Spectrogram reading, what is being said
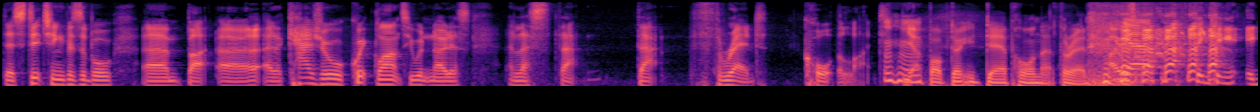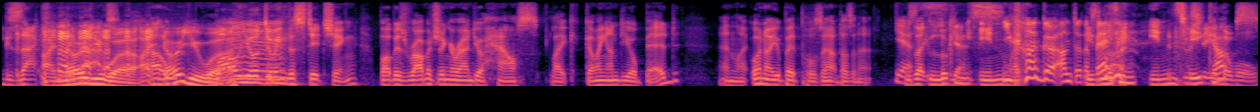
There's stitching visible, um, but uh, at a casual, quick glance, you wouldn't notice unless that that thread caught the light. Mm-hmm. Yeah. Bob, don't you dare pull on that thread. I was thinking exactly. I know you were. I Uh, know you were. While you're doing the stitching, Bob is rummaging around your house, like going under your bed, and like, oh no, your bed pulls out, doesn't it? Yes. He's like looking Yes. in. You like- can't go under the He's bed. looking in It's in the teacups. wall.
